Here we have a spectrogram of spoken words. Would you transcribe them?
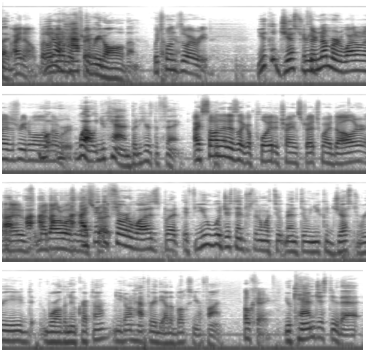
them. good. I know, but you I'll don't have to read all of them. Which ones do I read? You could just If read. they're numbered, why don't I just read them all well, unnumbered? well, you can, but here's the thing. I saw that as like a ploy to try and stretch my dollar, and I, I- my dollar wasn't going I think stretch. it sort of was, but if you were just interested in what Superman's doing, you could just read World of New Krypton. You don't have to read the other books, and you're fine. okay. You can just do that.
